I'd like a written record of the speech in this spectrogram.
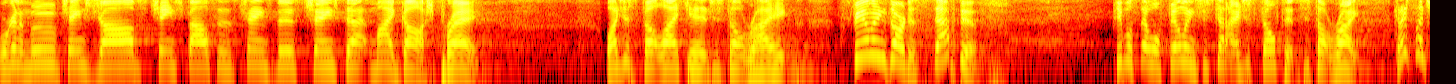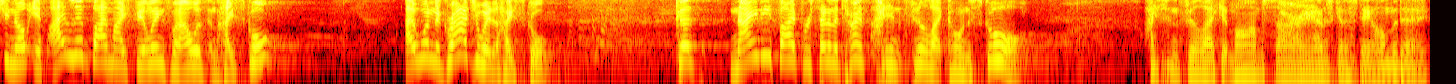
We're gonna move, change jobs, change spouses, change this, change that. My gosh, pray. Well, I just felt like it, it just felt right. Feelings are deceptive. People say, well, feelings just got, I just felt it, it just felt right. Can I just let you know, if I lived by my feelings when I was in high school, I wouldn't have graduated high school. Because 95% of the times I didn't feel like going to school. I just didn't feel like it, mom. Sorry, I'm just gonna stay home today.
